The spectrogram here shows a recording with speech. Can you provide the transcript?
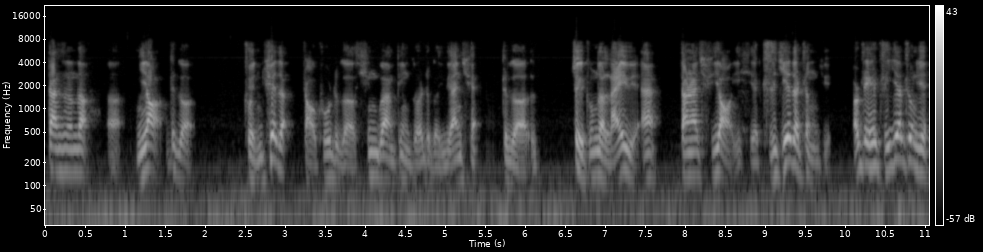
但是呢，呃，你要这个准确的找出这个新冠病毒这个源泉，这个。最终的来源当然需要一些直接的证据，而这些直接的证据，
